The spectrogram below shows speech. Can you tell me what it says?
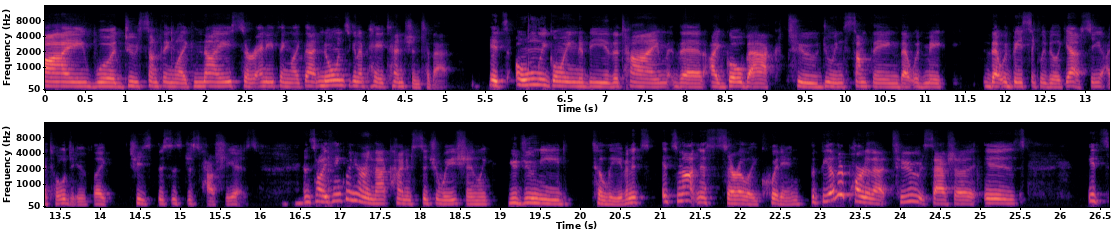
I would do something like nice or anything like that, no one's going to pay attention to that. It's only going to be the time that I go back to doing something that would make that would basically be like, yeah, see, I told you, like she's this is just how she is. Mm-hmm. And so I think when you're in that kind of situation, like you do need to leave. And it's it's not necessarily quitting, but the other part of that too, Sasha, is it's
